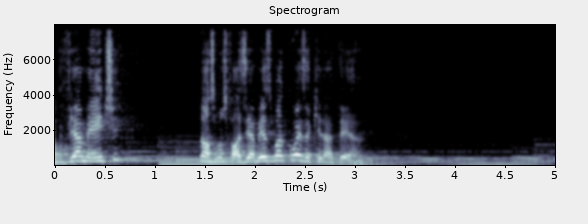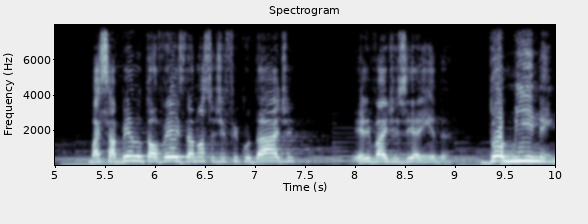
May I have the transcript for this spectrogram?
obviamente, nós vamos fazer a mesma coisa aqui na terra. Mas sabendo talvez da nossa dificuldade, ele vai dizer ainda: dominem,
